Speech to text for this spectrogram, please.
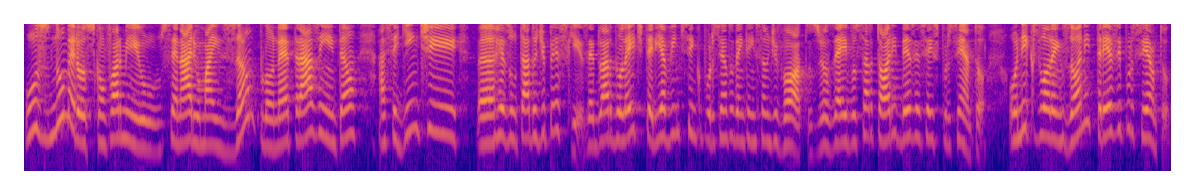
Os números, conforme o cenário mais amplo, né, trazem então a seguinte uh, resultado de pesquisa. Eduardo Leite teria 25% da intenção de votos, José Ivo Sartori, 16%. Onix Lorenzoni, 13%.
